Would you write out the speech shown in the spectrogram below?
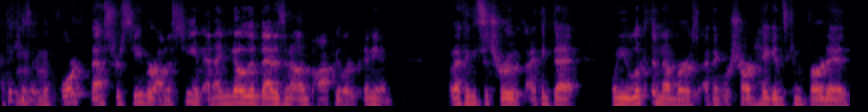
I think he's mm-hmm. like the fourth best receiver on this team. And I know that that is an unpopular opinion, but I think it's the truth. I think that when you look at the numbers, I think Rashard Higgins converted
